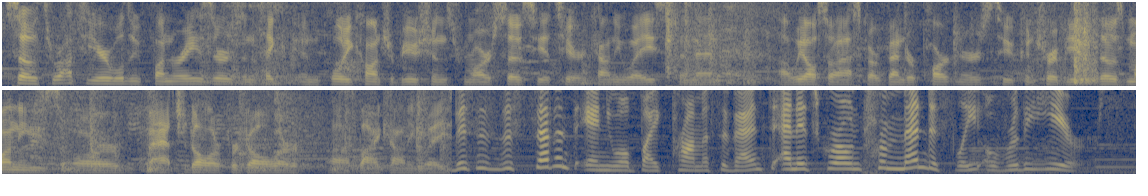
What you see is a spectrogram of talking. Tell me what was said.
So throughout the year, we'll do fundraisers and take employee contributions from our associates here at County Waste, and then uh, we also ask our vendor partners to contribute. Those monies are matched dollar for dollar uh, by County Waste. This is the seventh annual Bike Promise event, and it's grown tremendously over the years.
